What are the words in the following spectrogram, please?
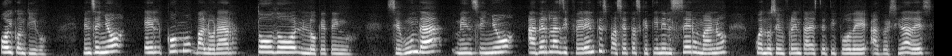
hoy contigo. Me enseñó el cómo valorar todo lo que tengo. Segunda, me enseñó a ver las diferentes facetas que tiene el ser humano cuando se enfrenta a este tipo de adversidades.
